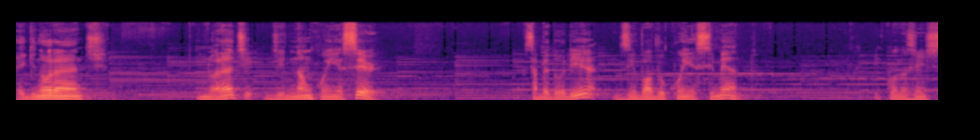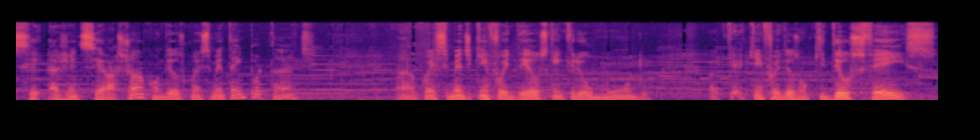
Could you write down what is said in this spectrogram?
É ignorante. Ignorante de não conhecer. sabedoria desenvolve o conhecimento. E quando a gente, se, a gente se relaciona com Deus, o conhecimento é importante. Ah, o conhecimento de quem foi Deus, quem criou o mundo, quem foi Deus, o que Deus fez,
